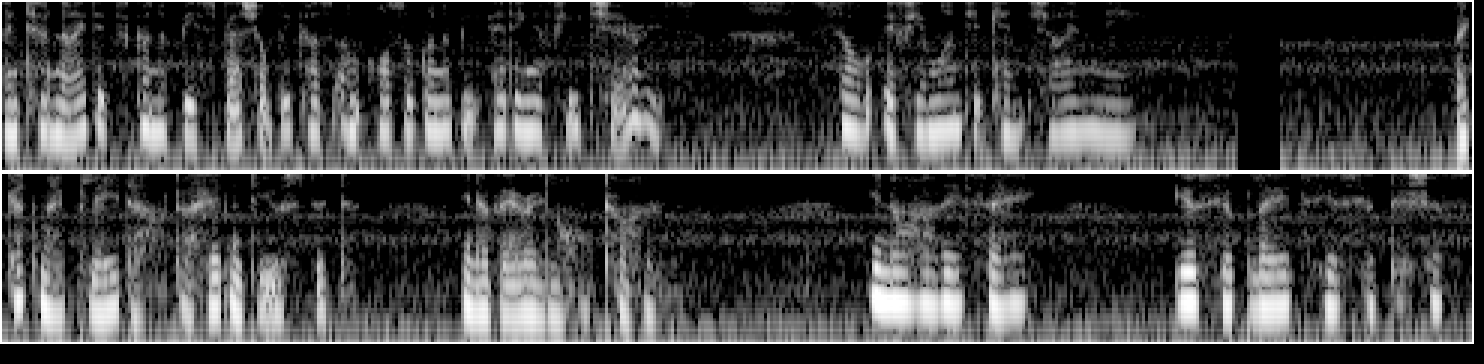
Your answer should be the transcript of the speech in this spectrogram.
And tonight it's gonna be special because I'm also gonna be adding a few cherries. So if you want, you can join me. I got my plate out. I hadn't used it in a very long time. You know how they say, use your plates, use your dishes,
